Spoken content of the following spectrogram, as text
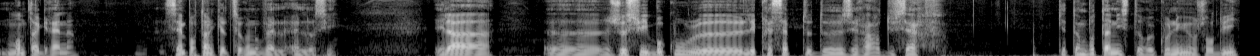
monte à graines. C'est important qu'elle se renouvelle, elle aussi. Et là, euh, je suis beaucoup euh, les préceptes de Gérard Ducerf, qui est un botaniste reconnu aujourd'hui.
